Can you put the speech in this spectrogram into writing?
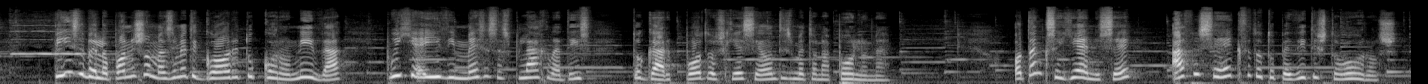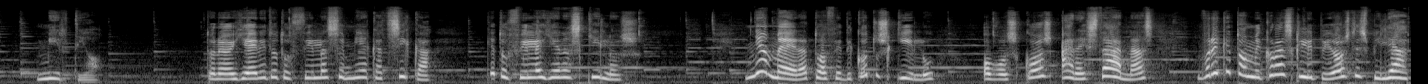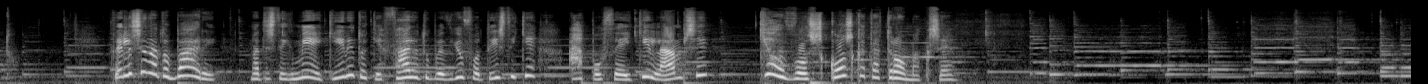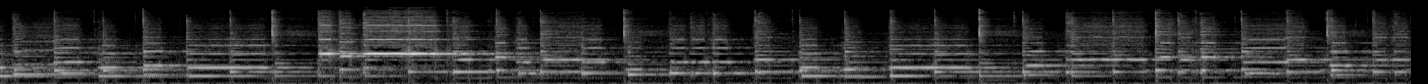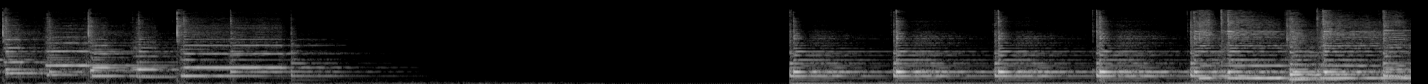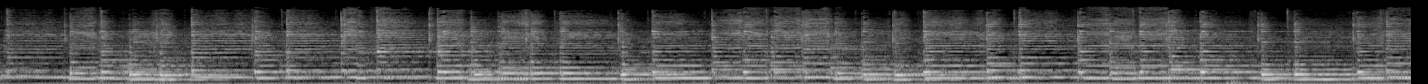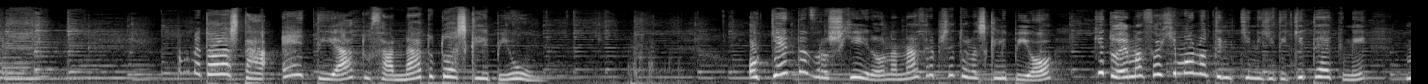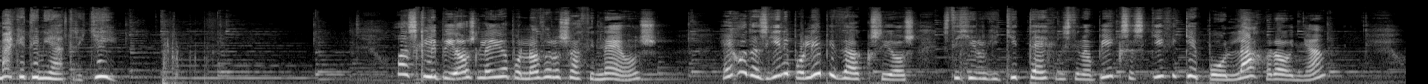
πήγε στην Πελοπόννησο μαζί με την κόρη του Κορονίδα που είχε ήδη μέσα στα σπλάχνα της τον καρπό των σχέσεών της με τον Απόλλωνα. Όταν ξεγέννησε άφησε έκθετο το παιδί της στο όρος, Μύρτιο. Το νεογέννητο το θύλασε μία κατσίκα και το φύλαγε ένας σκύλος. Μια μέρα το αφεντικό του σκύλου, ο βοσκός Αρεστάνας, βρήκε το μικρό ασκληπιό στη σπηλιά του. Θέλησε να τον πάρει, μα τη στιγμή εκείνη το κεφάλι του παιδιού φωτίστηκε από θεϊκή λάμψη και ο βοσκός κατατρώμαξε. του θανάτου του Ασκληπιού. Ο Κένταβρος Χείρον ανάθρεψε τον Ασκληπιό και του έμαθε όχι μόνο την κυνηγητική τέκνη, μα και την ιατρική. Ο Ασκληπιός, λέει ο Απολόδωρος ο Αθηναίος, έχοντας γίνει πολύ επιδόξιος στη χειρουργική τέχνη στην οποία εξασκήθηκε πολλά χρόνια,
